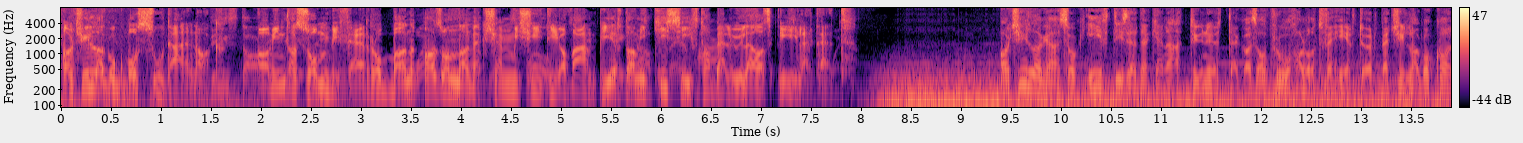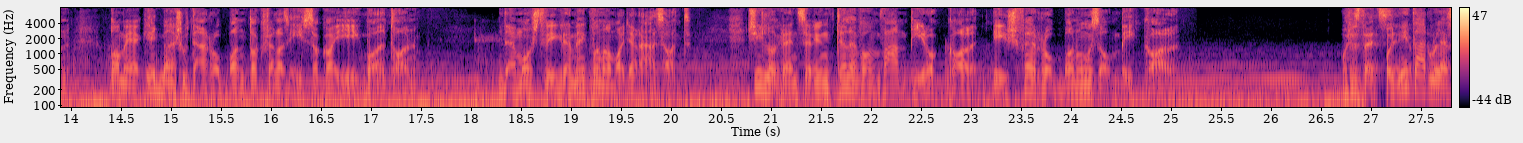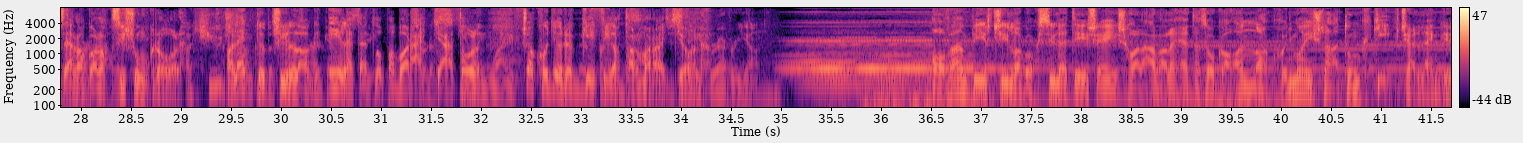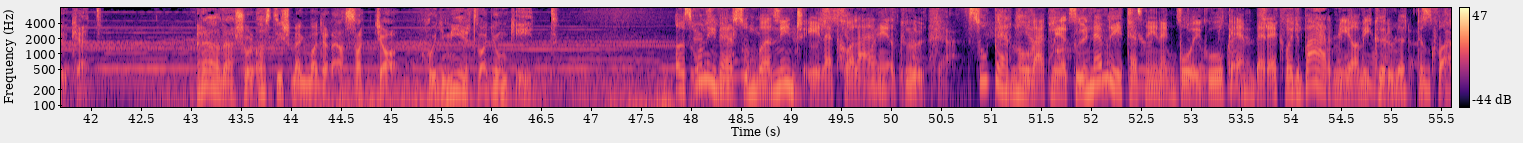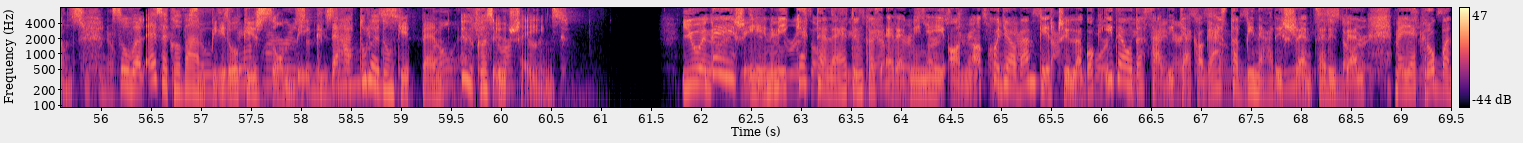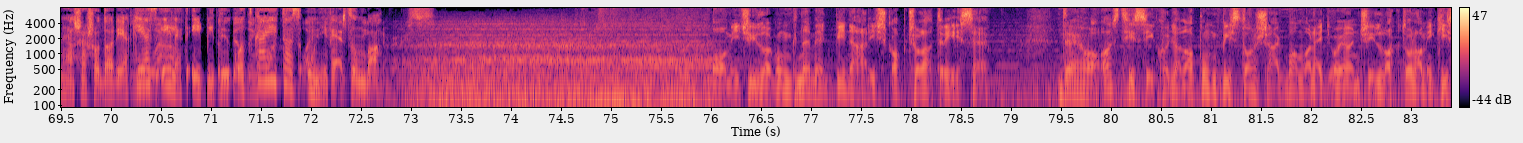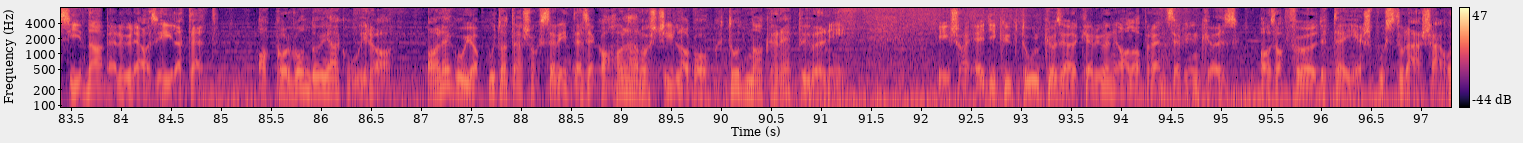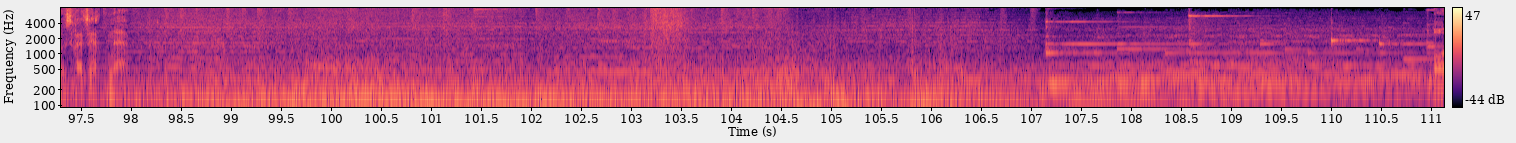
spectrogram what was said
A csillagok bosszút állnak. Amint a zombi felrobban, azonnal megsemmisíti a vámpírt, ami kiszívta belőle az életet. A csillagászok évtizedeken át tűnődtek az apró halott fehér törpe csillagokon, amelyek egymás után robbantak fel az éjszakai égbolton. De most végre megvan a magyarázat. Csillagrendszerünk tele van vámpírokkal és felrobbanó zombikkal. Hogy mit árul ez el a galaxisunkról? A legtöbb csillag életet lop a barátjától, csak hogy örökké fiatal maradjon. A vámpír csillagok születése és halála lehet az oka annak, hogy ma is látunk kék csellengőket. Ráadásul azt is megmagyarázhatja, hogy miért vagyunk itt. Az univerzumban nincs élet halál nélkül. Szupernóvák nélkül nem léteznének bolygók, emberek vagy bármi, ami körülöttünk van. Szóval ezek a vámpírok és zombik, tehát tulajdonképpen ők az őseink. Te és én, mi ketten lehetünk az eredményei annak, hogy a vámpírcsillagok ide-oda szállítják a gázt a bináris rendszerükben, melyek robbanása sodorja ki az élet építő kockáit az univerzumba. A mi csillagunk nem egy bináris kapcsolat része. De ha azt hiszik, hogy a napunk biztonságban van egy olyan csillagtól, ami kiszívná belőle az életet, akkor gondolják újra. A legújabb kutatások szerint ezek a halálos csillagok tudnak repülni. És ha egyikük túl közel kerülne a naprendszerünkhöz, az a Föld teljes pusztulásához vezetne.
